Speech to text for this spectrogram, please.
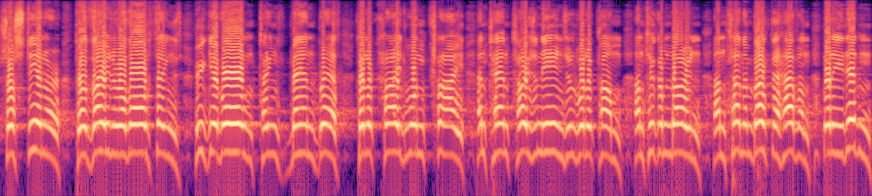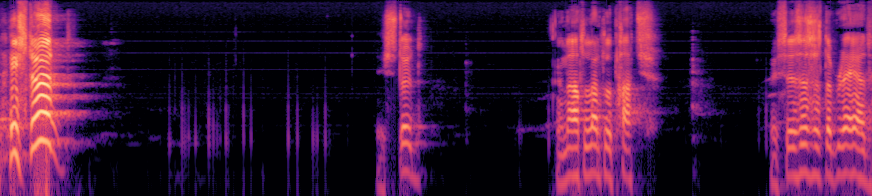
Sustainer, Provider of all things, who gave all things man breath, could have cried one cry, and 10,000 angels would have come and took him down and sent him back to heaven, but he didn't. He stood. He stood in that little patch. He says, This is the bread,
